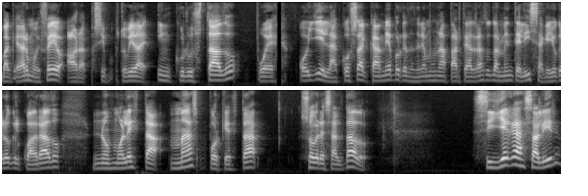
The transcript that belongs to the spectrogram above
va a quedar muy feo. Ahora, si estuviera incrustado, pues oye, la cosa cambia porque tendríamos una parte de atrás totalmente lisa, que yo creo que el cuadrado nos molesta más porque está sobresaltado. Si llega a salir,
